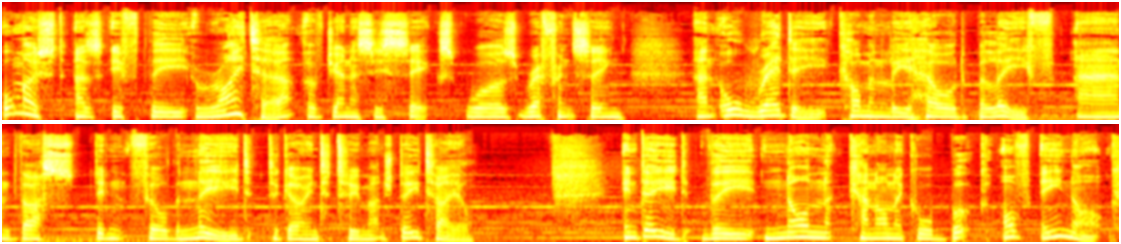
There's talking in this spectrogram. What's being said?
almost as if the writer of Genesis 6 was referencing an already commonly held belief and thus didn't feel the need to go into too much detail. Indeed, the non canonical Book of Enoch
